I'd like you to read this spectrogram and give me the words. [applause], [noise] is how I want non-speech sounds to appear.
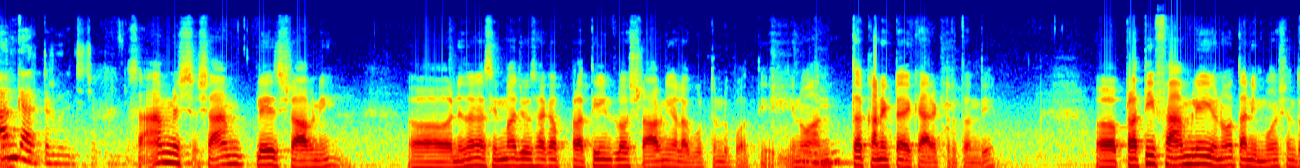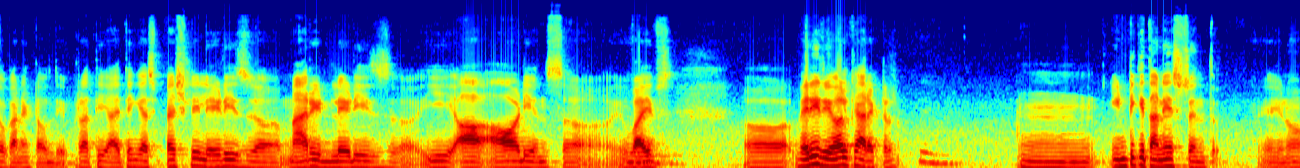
Sam character గురించి చెప్పండి. Sam Sam place Shravani నిజంగా సినిమా చూసాక ప్రతి ఇంట్లో శ్రావణి అలా గుర్తుండిపోద్ది. యూనో అంత కనెక్ట్ అయ్యే క్యారెక్టర్ తంది. ఆ, ప్రతి ఫ్యామిలీ యూనో తన ఇమోషన్తో కనెక్ట్ అవుద్ది. ప్రతి I think especially ladies married ladies ఈ audience wives very real character ఇంటికి తనే strength you know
